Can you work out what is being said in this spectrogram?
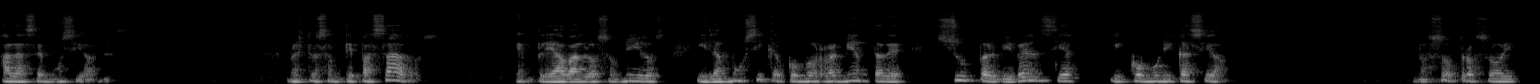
a las emociones. Nuestros antepasados empleaban los sonidos y la música como herramienta de supervivencia y comunicación. Nosotros hoy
